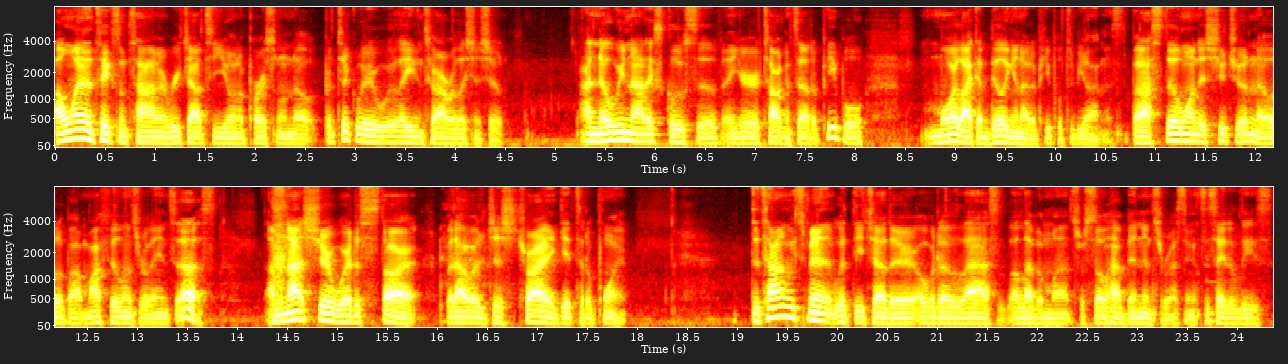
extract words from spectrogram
I wanted to take some time and reach out to you on a personal note, particularly relating to our relationship. I know we're not exclusive and you're talking to other people, more like a billion other people, to be honest. But I still wanted to shoot you a note about my feelings relating to us. I'm not sure where to start, but I would just try and get to the point. The time we spent with each other over the last 11 months or so have been interesting, to say the least.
